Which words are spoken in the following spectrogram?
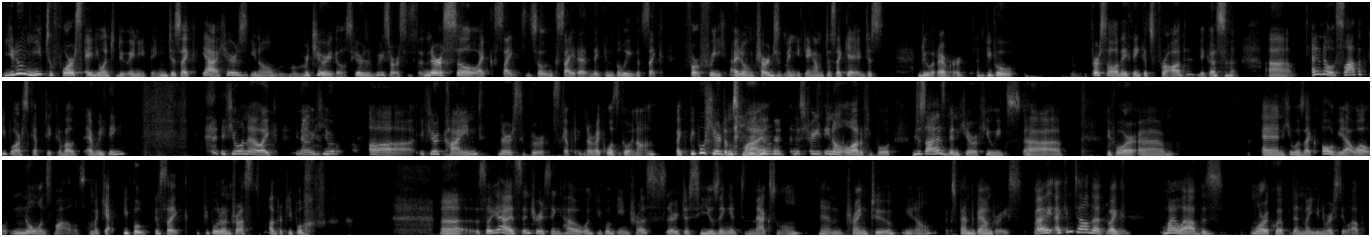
you don't need to force anyone to do anything. Just like yeah here's you know materials here's resources. And they're so like psyched and so excited. They can believe it's like for free. I don't charge them anything. I'm just like yeah just do whatever. And people first of all they think it's fraud because uh, i don't know slavic people are skeptic about everything. If you want to like you know if you uh if you're kind they're super skeptic. They're like what's going on like people hear them smile in the street you know a lot of people. Josiah's been here a few weeks uh before um and he was like oh yeah whoa no one smiles. I'm like yeah people just like people don't trust other people. Uh so yeah it's interesting how when people gain trust they're just using it to the maximum and trying to you know expand the boundaries. I i can tell that mm-hmm. like my lab is more equipped than my university lab.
